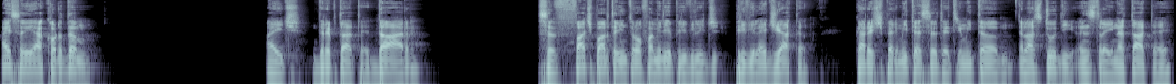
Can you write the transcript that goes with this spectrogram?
Hai să-i acordăm aici dreptate, dar să faci parte dintr-o familie privilegi- privilegiată care își permite să te trimită la studii în străinătate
